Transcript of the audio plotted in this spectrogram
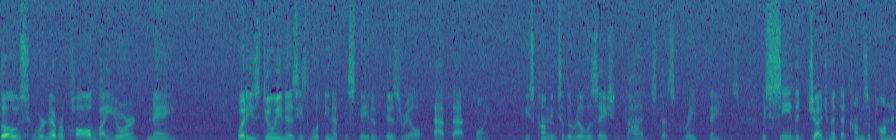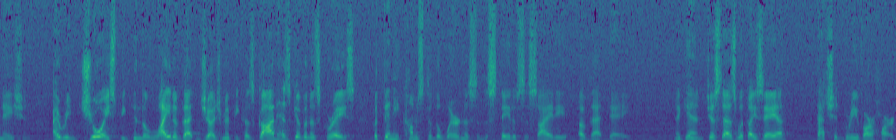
those who were never called by your name. What he's doing is he's looking at the state of Israel at that point. He's coming to the realization God does great things. We see the judgment that comes upon the nation. I rejoice in the light of that judgment because God has given us grace. But then he comes to the awareness of the state of society of that day. And again, just as with Isaiah, that should grieve our heart.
